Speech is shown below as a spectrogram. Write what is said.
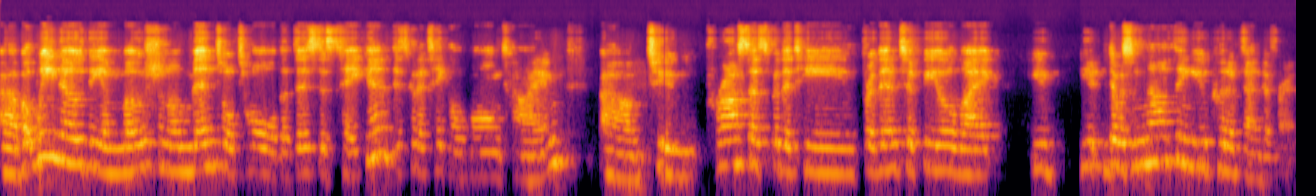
Uh, but we know the emotional, mental toll that this has taken. It's going to take a long time um, to process for the team, for them to feel like you, you, there was nothing you could have done different.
